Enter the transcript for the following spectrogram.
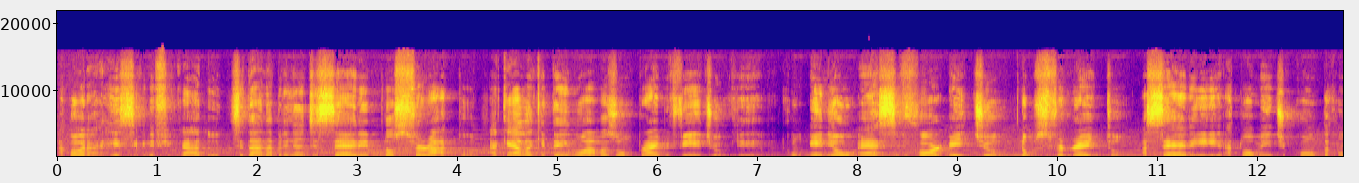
agora ressignificado, se dá na brilhante série Nosferatu, aquela que tem no Amazon Prime Video, que com NOS 4A2, Nosferatu. A série atualmente conta com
